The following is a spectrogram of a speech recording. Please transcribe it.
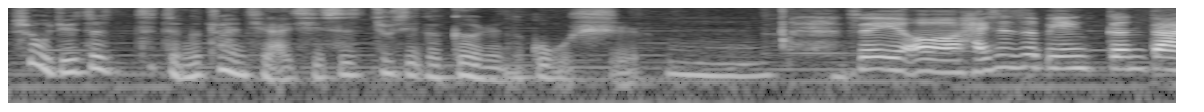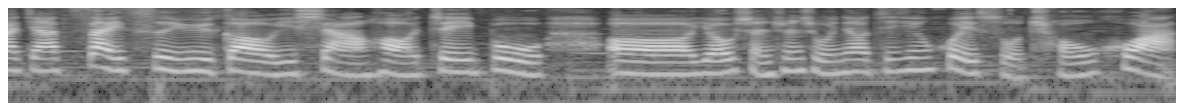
所以我觉得这这整个串起来其实就是一个个人的故事。嗯，所以呃，还是这边跟大家再次预告一下哈，这一部呃由沈春池文教基金会所筹划，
